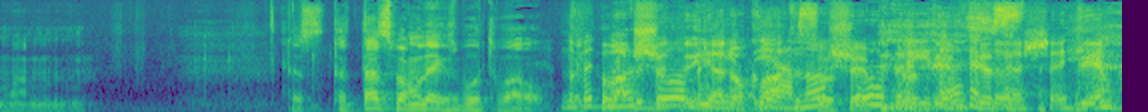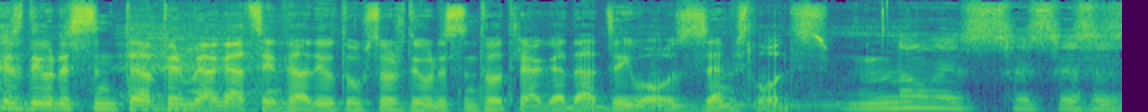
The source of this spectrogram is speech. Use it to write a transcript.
Man Tas, tas man liekas, būtu wow. Nu, bet Labi, no šobrīd, bet, jā, no jā, no tiem, kas, tiem, kas 21. gadsimtā, 2022. gadā dzīvo uz zemeslodes. Nu, es, es, es, es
